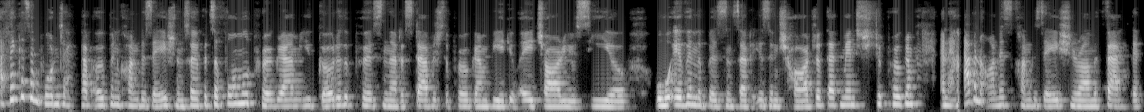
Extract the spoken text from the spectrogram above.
I think it's important to have open conversations. So if it's a formal program, you go to the person that established the program, be it your HR, your CEO, or in the business that is in charge of that mentorship program and have an honest conversation around the fact that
